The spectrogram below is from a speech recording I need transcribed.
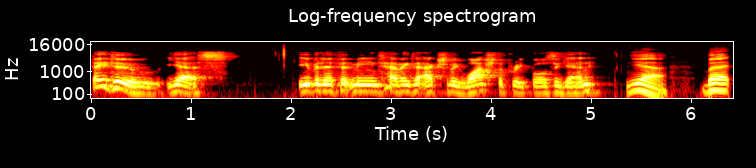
They do, yes. Even if it means having to actually watch the prequels again. Yeah, but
